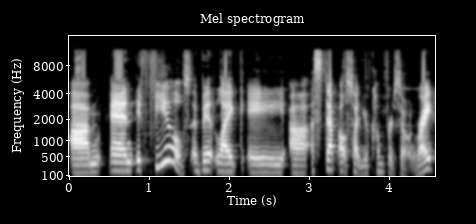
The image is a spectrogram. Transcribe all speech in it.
Um, and it feels a bit like a, uh, a step outside your comfort zone, right?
